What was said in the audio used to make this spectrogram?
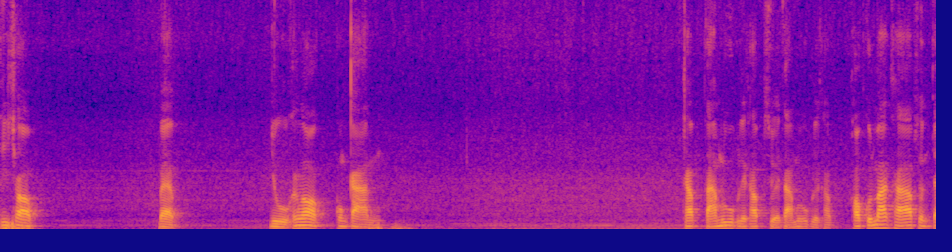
ที่ชอบ แบบอยู่ข้างนอกโครงการ ครับตามรูปเลยครับ สวยตามรูปเลยครับ ขอบคุณมากครับสนใจ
